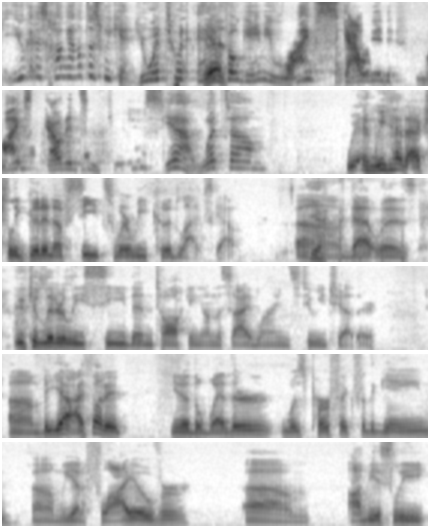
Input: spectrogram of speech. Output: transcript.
You guys hung out this weekend. You went to an Yeah. NFL game. You live scouted, live scouted some teams. Yeah, what? Um, We, and we had actually good enough seats where we could live scout. Um, Yeah. that was we could literally see them talking on the sidelines to each other. Um, but yeah, I thought it. You know, the weather was perfect for the game. Um, we had a flyover. Um, obviously,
